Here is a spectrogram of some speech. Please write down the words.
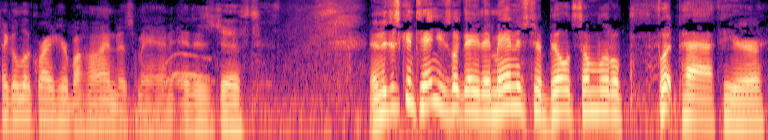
Take a look right here behind us, man. It is just, and it just continues. Look, they they managed to build some little footpath here.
